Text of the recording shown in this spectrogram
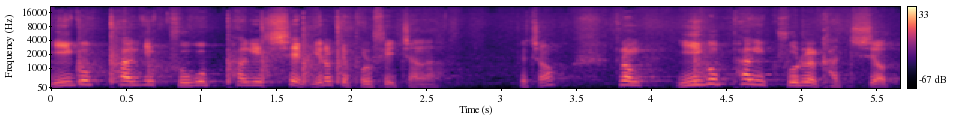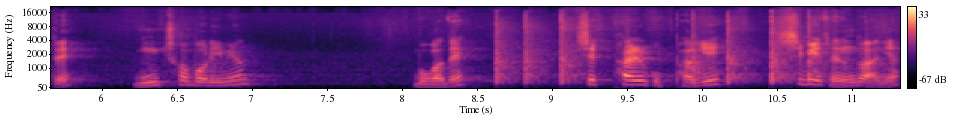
2 곱하기 9 곱하기 10 이렇게 볼 수 있잖아. 그렇죠? 그럼 2 곱하기 9를 같이 어때? 뭉쳐버리면 뭐가 돼? 18 곱하기 10이 되는 거 아니야?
